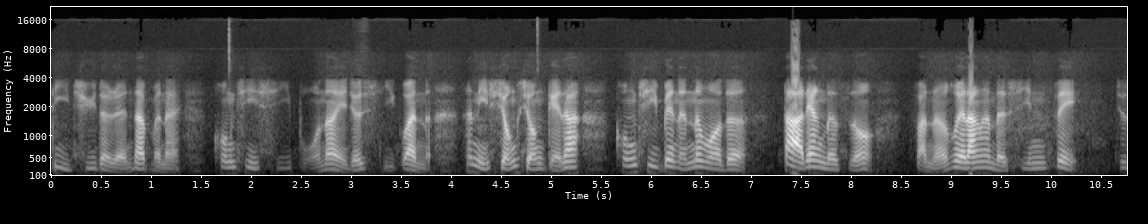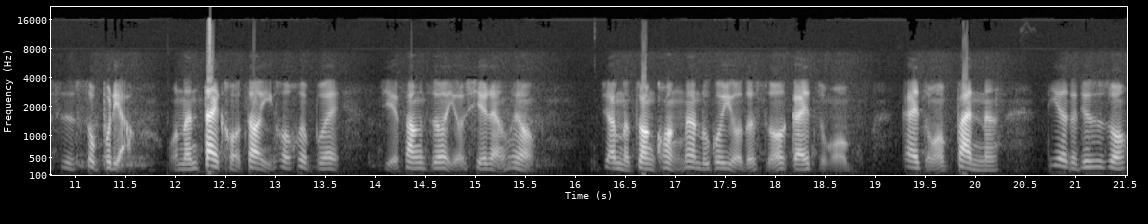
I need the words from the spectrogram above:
地区的人，他本来空气稀薄，那也就习惯了。那你熊熊给他空气变得那么的大量的时候，反而会让他的心肺就是受不了。我们戴口罩以后会不会解放之后，有些人会有这样的状况？那如果有的时候该怎么该怎么办呢？第二个就是说，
